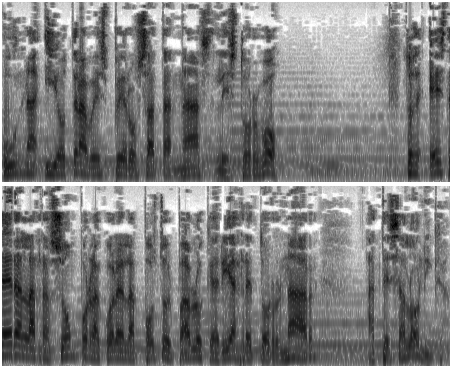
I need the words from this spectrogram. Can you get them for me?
una y otra vez, pero Satanás le estorbó. Entonces, esta era la razón por la cual el apóstol Pablo quería retornar a Tesalónica.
